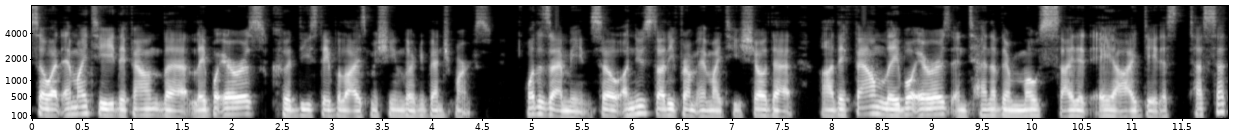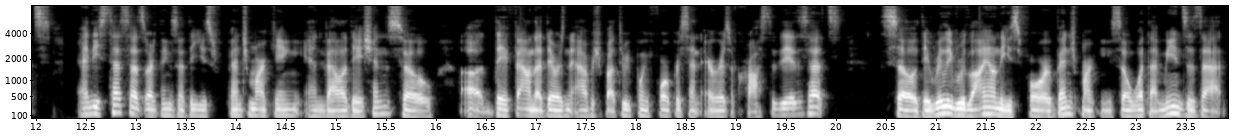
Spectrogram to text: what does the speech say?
So at MIT, they found that label errors could destabilize machine learning benchmarks. What does that mean? So a new study from MIT showed that uh, they found label errors in 10 of their most cited AI data test sets, and these test sets are things that they use for benchmarking and validation. So uh, they found that there was an average about 3.4% errors across the data sets. So they really rely on these for benchmarking. So what that means is that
